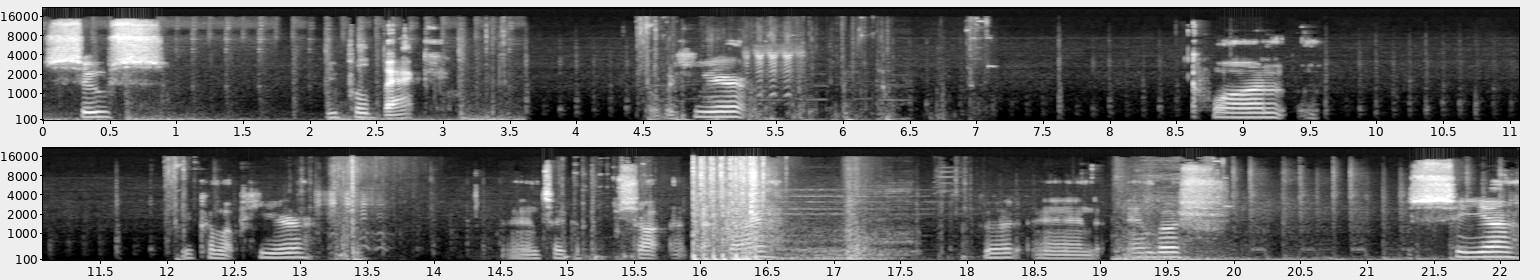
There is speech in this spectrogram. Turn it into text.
Seuss. You pull back. Over here. Quan. You come up here. And take a shot at that guy. Good, and ambush. See ya.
